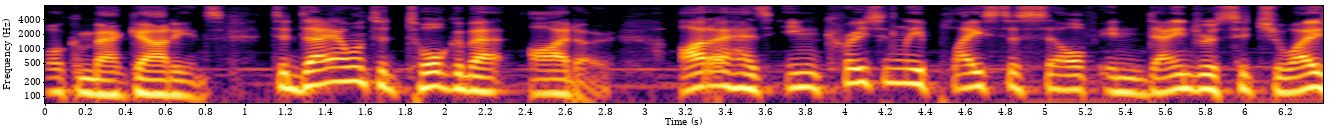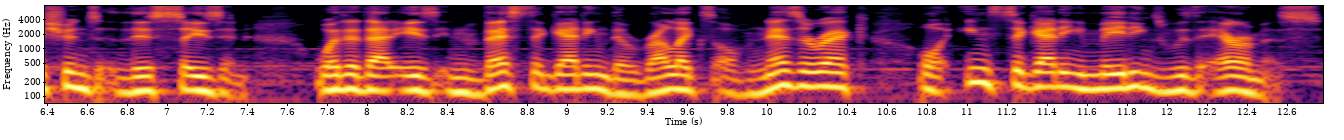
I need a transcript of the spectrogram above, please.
Welcome back, Guardians. Today I want to talk about Eido. Eido has increasingly placed herself in dangerous situations this season, whether that is investigating the relics of Nezarec or instigating meetings with Eramis.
